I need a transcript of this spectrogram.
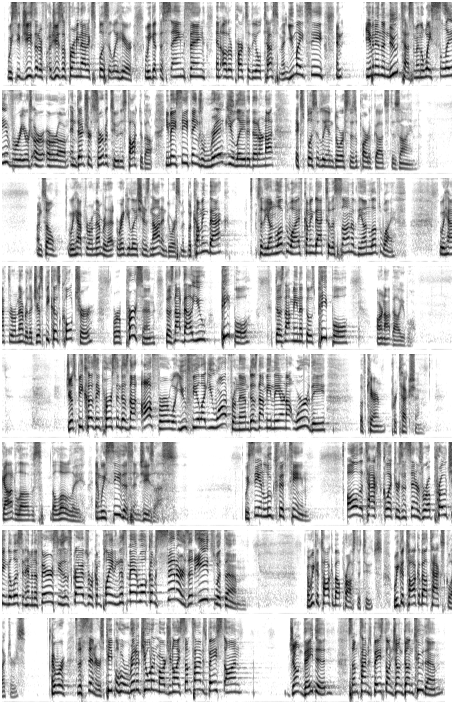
We see Jesus, affirming that explicitly here. We get the same thing in other parts of the Old Testament. You might see, and even in the New Testament, the way slavery or, or, or um, indentured servitude is talked about, you may see things regulated that are not explicitly endorsed as a part of God's design. And so we have to remember that regulation is not endorsement. But coming back to the unloved wife, coming back to the son of the unloved wife, we have to remember that just because culture or a person does not value people does not mean that those people are not valuable. Just because a person does not offer what you feel like you want from them does not mean they are not worthy of care and protection. God loves the lowly, and we see this in Jesus. We see in Luke 15, all the tax collectors and sinners were approaching to listen to him, and the Pharisees and scribes were complaining, This man welcomes sinners and eats with them. And we could talk about prostitutes, we could talk about tax collectors. There were the sinners, people who were ridiculed and marginalized, sometimes based on junk they did, sometimes based on junk done to them.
